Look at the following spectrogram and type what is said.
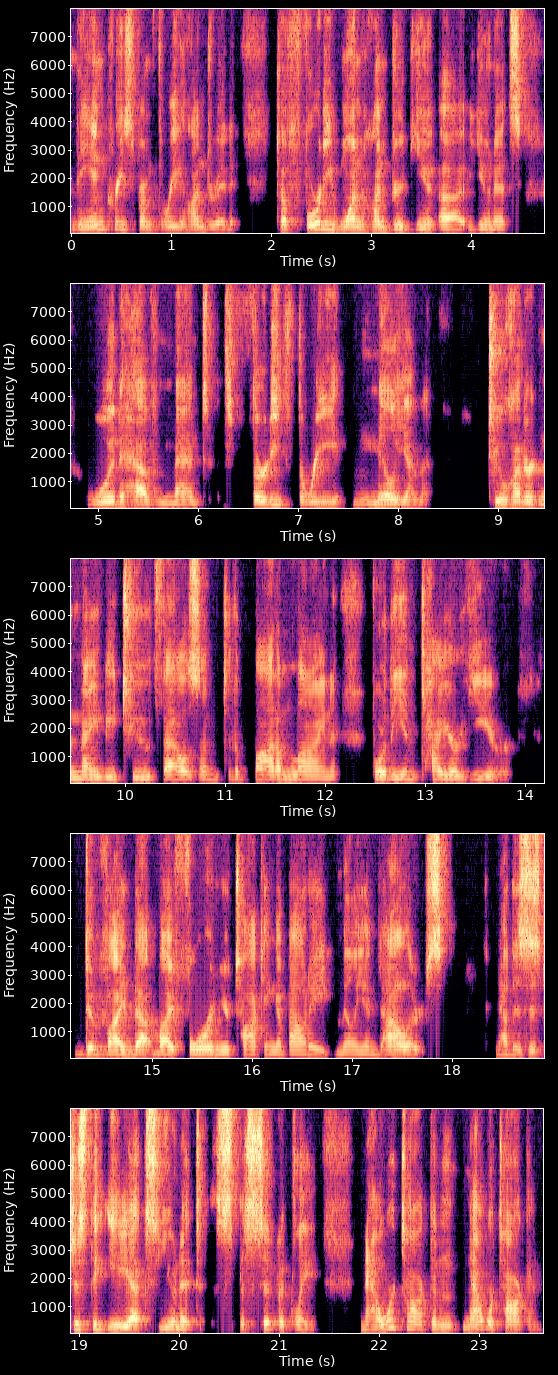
the increase from 300 to 4100 uh, units would have meant 33 million 292,000 to the bottom line for the entire year divide that by four and you're talking about $8 million. Now, this is just the EX unit specifically. Now we're talking, now we're talking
